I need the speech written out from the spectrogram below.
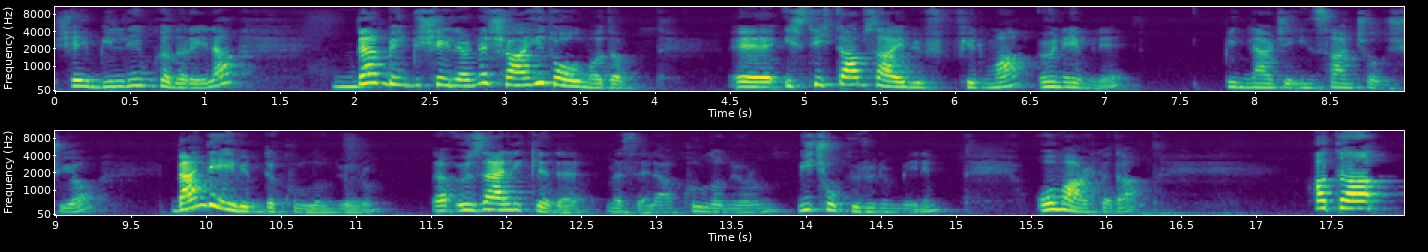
şey bildiğim kadarıyla ben bir şeylerine şahit olmadım. E, istihdam sahibi bir firma önemli. Binlerce insan çalışıyor. Ben de evimde kullanıyorum. Ya özellikle de mesela kullanıyorum. Birçok ürünüm benim. O markada. Hatta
